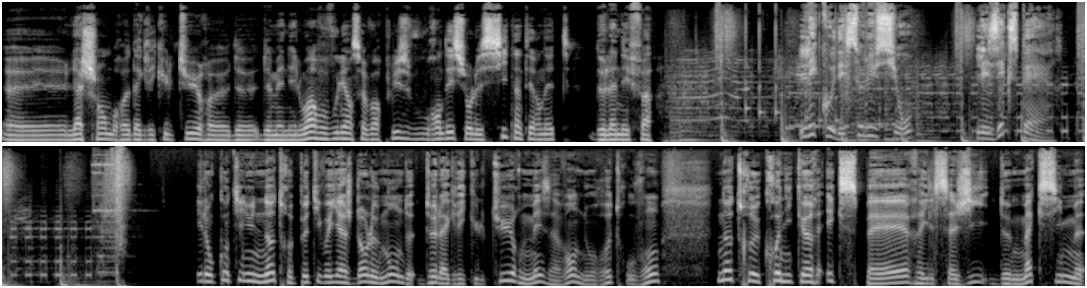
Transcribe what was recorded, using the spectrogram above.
la Chambre d'agriculture de, de Maine-et-Loire. Vous voulez en savoir plus, vous vous rendez sur le site internet de l'ANEFA. L'écho des solutions, les experts. Et l'on continue notre petit voyage dans le monde de l'agriculture, mais avant nous retrouvons notre chroniqueur expert. Il s'agit de Maxime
